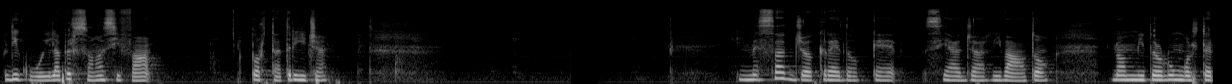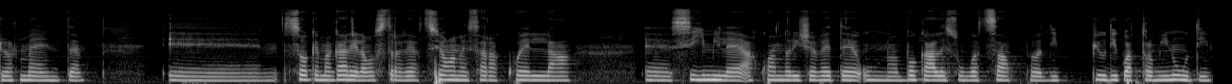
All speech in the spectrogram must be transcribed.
di cui la persona si fa portatrice. Il messaggio credo che sia già arrivato, non mi prolungo ulteriormente e so che magari la vostra reazione sarà quella eh, simile a quando ricevete un vocale su WhatsApp di più di 4 minuti,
